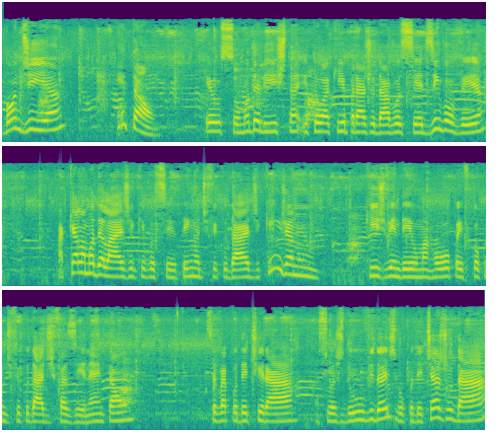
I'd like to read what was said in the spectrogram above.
Bom dia. Então, eu sou modelista e estou aqui para ajudar você a desenvolver aquela modelagem que você tem uma dificuldade. Quem já não quis vender uma roupa e ficou com dificuldade de fazer, né? Então, você vai poder tirar as suas dúvidas, vou poder te ajudar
